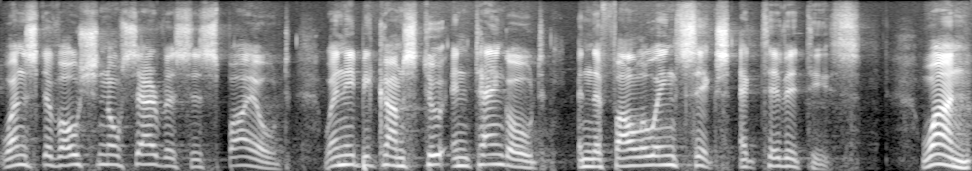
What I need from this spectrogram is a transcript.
One's devotional service is spoiled when he becomes too entangled in the following six activities. One,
